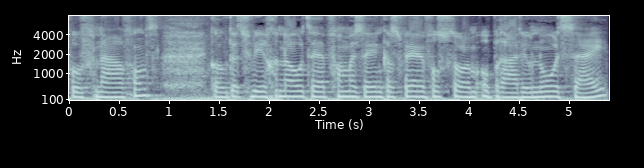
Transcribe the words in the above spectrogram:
voor vanavond. Ik hoop dat je weer genoten hebt van Mazenka's Wervelstorm op Radio Noordzij.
